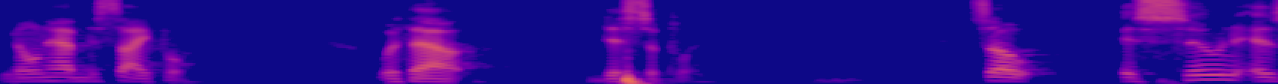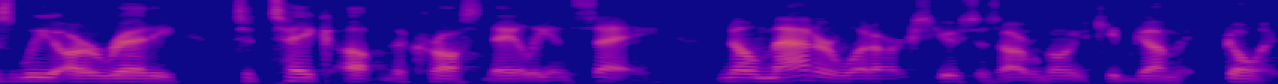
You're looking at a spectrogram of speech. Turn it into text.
you don't have disciple without discipline. So as soon as we are ready to take up the cross daily and say, no matter what our excuses are, we're going to keep going.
